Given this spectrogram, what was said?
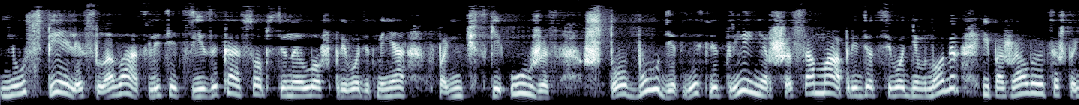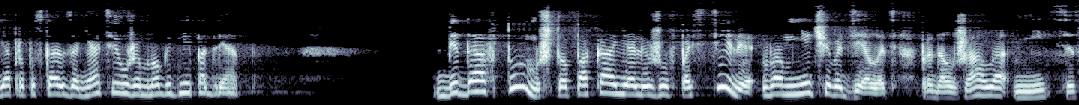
Не успели слова слететь с языка, собственная ложь приводит меня в панический ужас. Что будет, если тренерша сама придет сегодня в номер и пожалуется, что я пропускаю занятия уже много дней подряд? «Беда в том, что пока я лежу в постели, вам нечего делать», продолжала миссис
